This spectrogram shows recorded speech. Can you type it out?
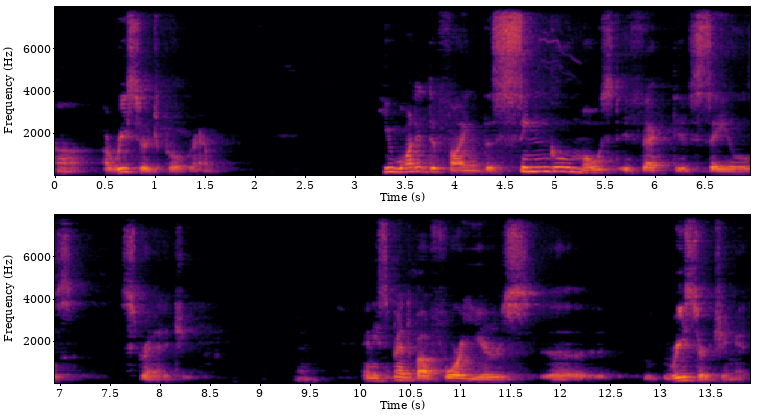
uh, a research program. He wanted to find the single most effective sales strategy and he spent about four years uh, researching it.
